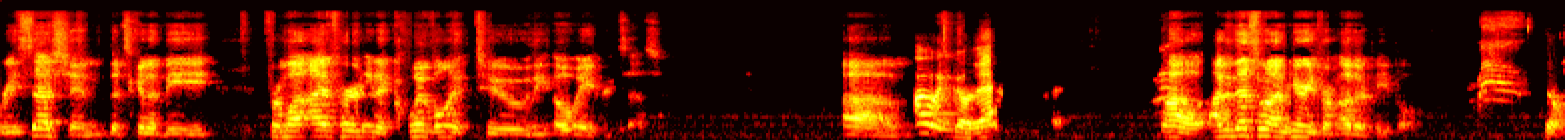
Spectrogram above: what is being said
recession that's going to be, from what I've heard, an equivalent to the 08 recession. Um, I wouldn't go that. Well, I mean that's what I'm hearing from other people. So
